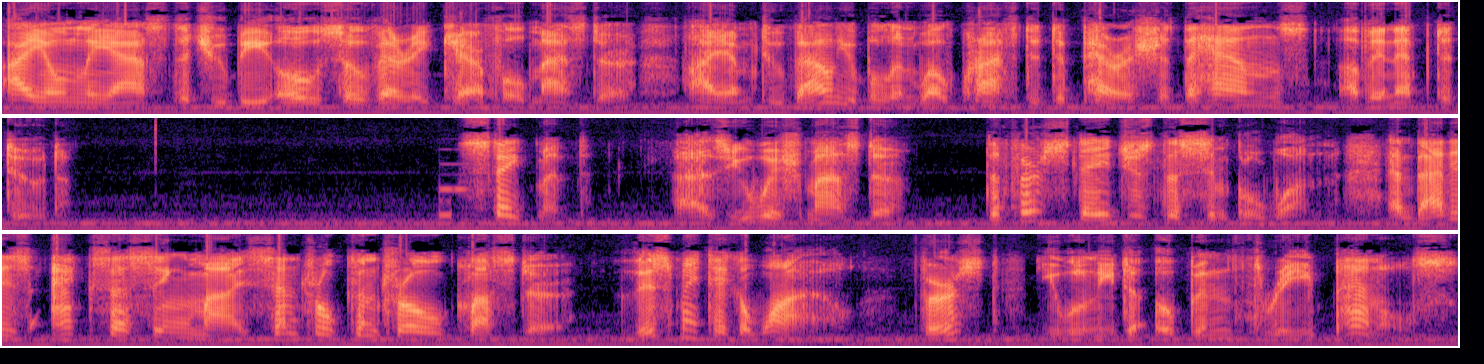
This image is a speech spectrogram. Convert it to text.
I only ask that you be oh so very careful, Master. I am too valuable and well crafted to perish at the hands of ineptitude. Statement. As you wish, Master. The first stage is the simple one, and that is accessing my central control cluster. This may take a while. First, you will need to open three panels.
